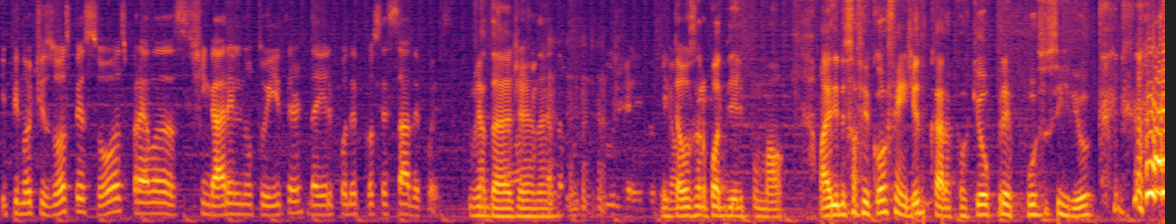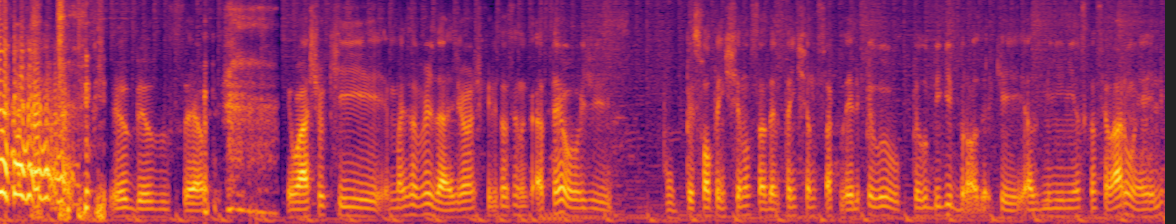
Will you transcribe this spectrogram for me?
hipnotizou as pessoas pra elas xingarem ele no Twitter, daí ele poder processar depois. Verdade, é, né? Do Ele tá usando o poder dele pro mal. Mas ele só ficou ofendido, cara, porque o prepúcio serviu. Meu Deus do céu. Eu acho que. Mas é verdade, eu acho que ele tá sendo. Até hoje, o pessoal tá enchendo o saco, deve estar enchendo o saco dele pelo, pelo Big Brother, que as menininhas cancelaram ele,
